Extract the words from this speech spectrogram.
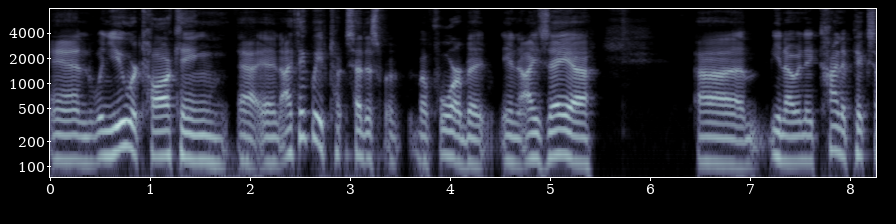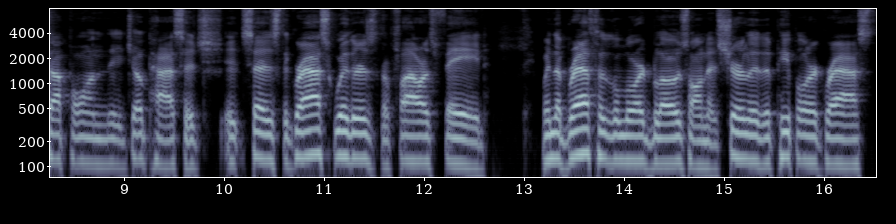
And when you were talking, uh, and I think we've t- said this before, but in Isaiah, um, you know, and it kind of picks up on the Job passage. It says, The grass withers, the flowers fade. When the breath of the Lord blows on it, surely the people are grass.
